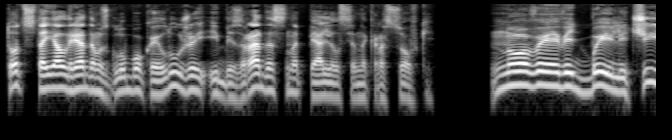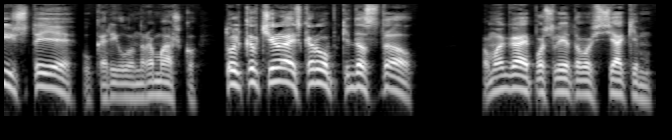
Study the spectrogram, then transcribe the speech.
тот стоял рядом с глубокой лужей и безрадостно пялился на кроссовки. — Но вы ведь были чистые! — укорил он ромашку. — Только вчера из коробки достал. Помогай после этого всяким.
